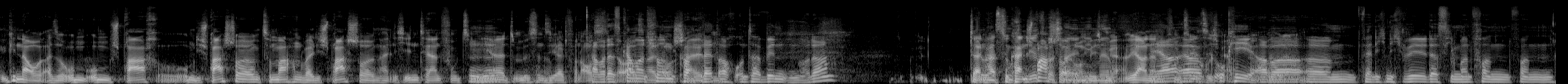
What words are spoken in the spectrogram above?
genau, also um, um Sprach, um die Sprachsteuerung zu machen, weil die Sprachsteuerung halt nicht intern funktioniert, müssen sie halt von außen. Aber das kann man schon halt auch schalten. komplett auch unterbinden, oder? Dann Ja, hast du keine Sprachsteuerung nicht mehr. mehr. Ja, dann Ja, ja funktioniert's nicht okay, mehr. aber ähm, wenn ich nicht will, dass jemand von, von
